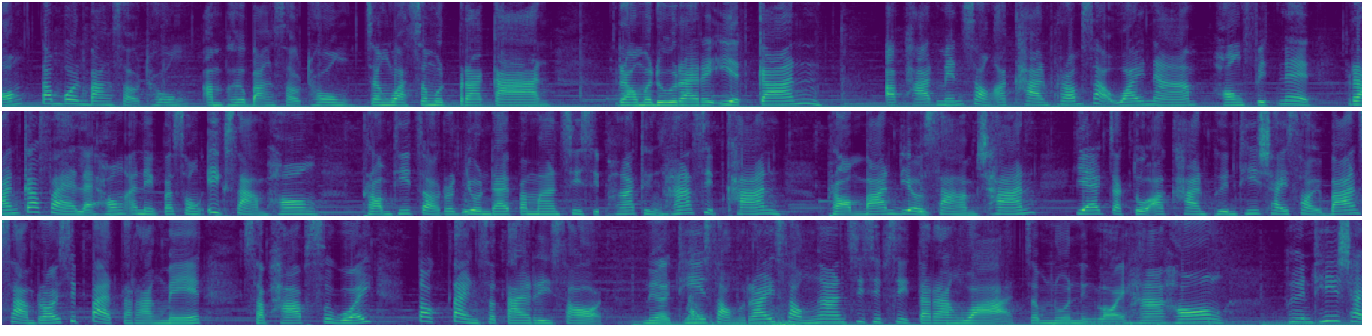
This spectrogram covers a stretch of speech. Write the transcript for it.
2ตำบลบางเสาธงอำเภอบางเสาธง จังหวัดสมุทรปราการ เรามาดูรายละเอียดกัน อพาร์ตเมนต์ 2 อาคารพร้อมสระว่ายน้ำ ห้องฟิตเนส ร้านกาแฟและห้องอเนกประสงค์อีก 3 ห้อง พร้อมที่จอดรถยนต์ได้ประมาณ 45-50 คัน พร้อมบ้านเดี่ยว 3 ชั้น แยกจากตัวอาคารพื้นที่ใช้สอยบ้าน 318 ตารางเมตร สภาพสวย ตกแต่งสไตล์รีสอร์ทเนื้อที่ 2 ไร่ 2 งาน 44 ตารางวาจำนวน 105 ห้อง พื้นที่ใช้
